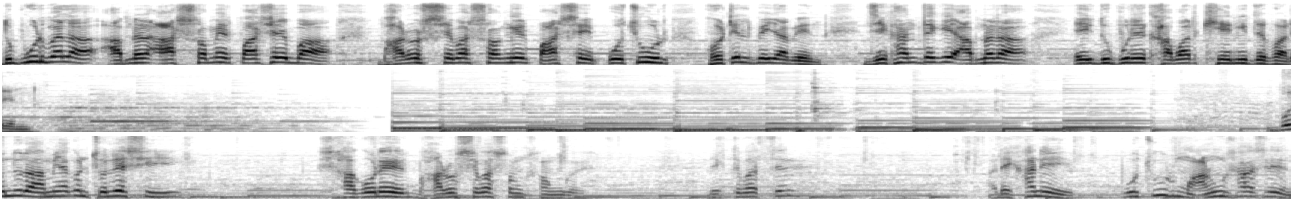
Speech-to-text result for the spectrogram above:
দুপুরবেলা আপনার আশ্রমের পাশে বা ভারত সেবা সংঘের পাশে প্রচুর হোটেল পেয়ে যাবেন, যেখান থেকে আপনারা এই দুপুরের খাবার খেয়ে নিতে পারেন। বন্ধুরা, আমি এখন চলে এসেছি সাগরের ভারত সেবা সঙ্গে দেখতে পাচ্ছেন? আর এখানে প্রচুর মানুষ আসেন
